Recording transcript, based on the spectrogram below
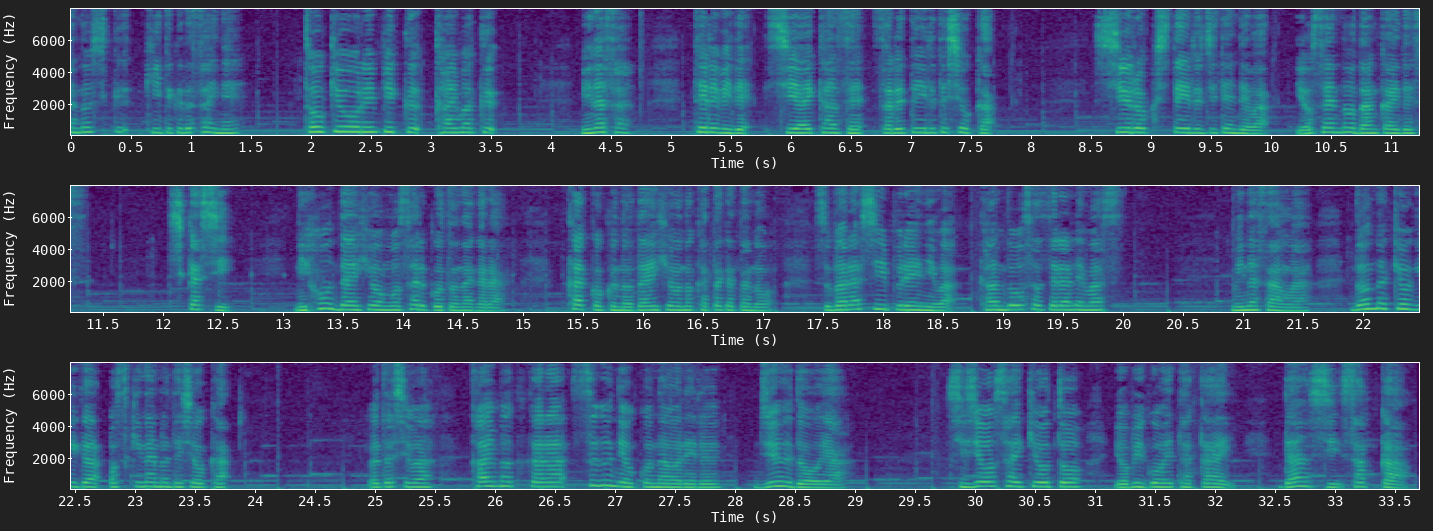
楽しく聞いてくださいね。東京オリンピック開幕。皆さん、テレビで試合観戦されているでしょうか？収録している時点では予選の段階です。しかし、日本代表もさることながら、各国の代表の方々の素晴らしいプレーには感動させられます。皆さんはどんな競技がお好きなのでしょうか？私は開幕からすぐに行われる柔道や史上最強と呼び声高い男子サッカ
